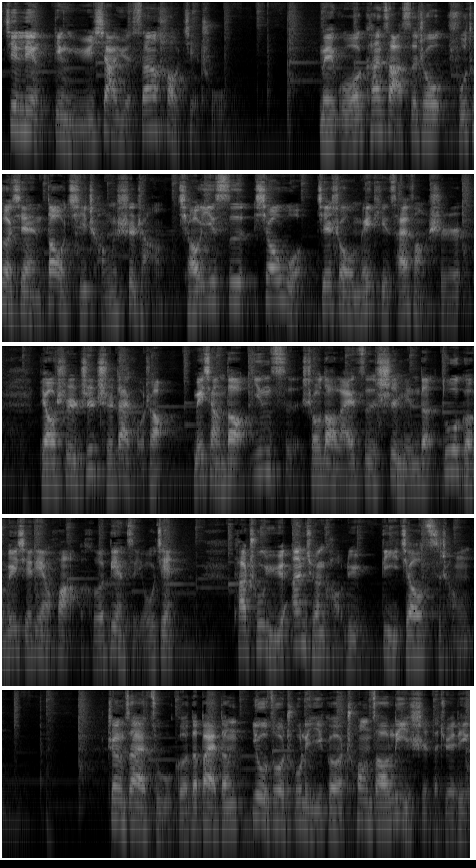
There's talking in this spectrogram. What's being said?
禁令定于下月三号解除。美国堪萨斯州福特县道奇城市长乔伊斯·肖沃接受媒体采访时。表示支持戴口罩，没想到因此收到来自市民的多个威胁电话和电子邮件。他出于安全考虑递交辞呈。正在阻隔的拜登又做出了一个创造历史的决定，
